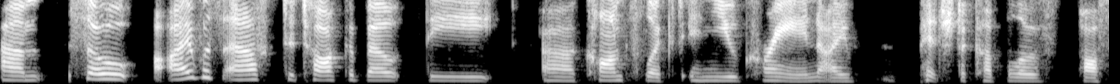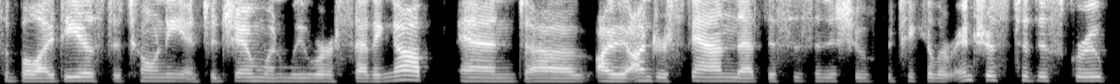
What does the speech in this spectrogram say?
Um, so I was asked to talk about the uh, conflict in Ukraine. I pitched a couple of possible ideas to Tony and to Jim when we were setting up. And uh, I understand that this is an issue of particular interest to this group.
